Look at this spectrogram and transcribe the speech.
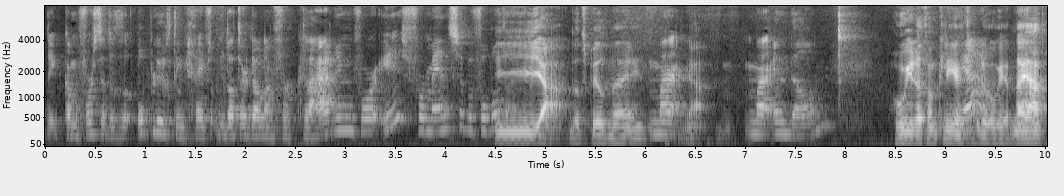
ik kan me voorstellen dat het opluchting geeft, omdat er dan een verklaring voor is, voor mensen bijvoorbeeld. Ja, dat speelt mee. Maar, Ja. maar en dan? Hoe je dat dan kleert, Ja. bedoel je? Nou ja,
